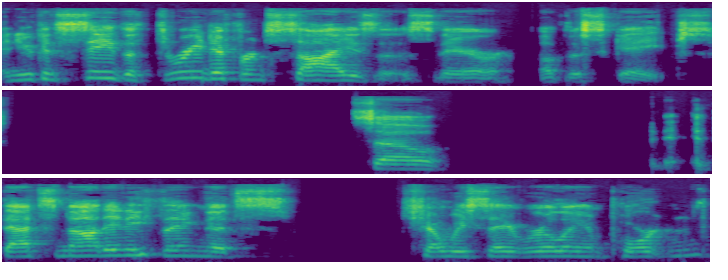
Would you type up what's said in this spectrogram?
And you can see the three different sizes there of the scapes. So that's not anything that's shall we say, really important.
